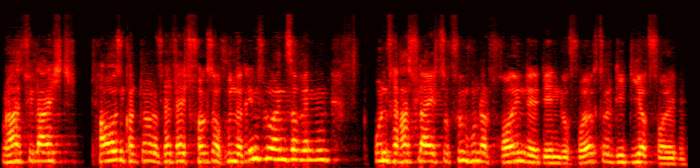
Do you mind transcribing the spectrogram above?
und hast vielleicht 1000 Kontakte, vielleicht folgst du auch 100 Influencerinnen und hast vielleicht so 500 Freunde, denen du folgst oder die dir folgen.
